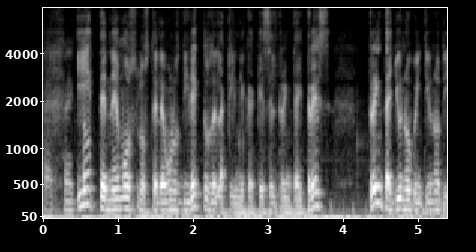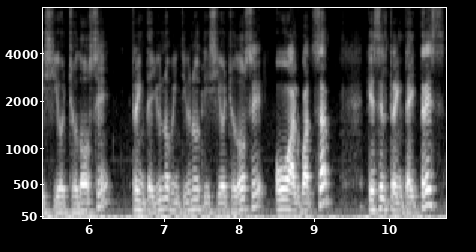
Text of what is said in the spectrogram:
Perfecto. Y tenemos los teléfonos directos de la clínica que es el 33 31 21 18 12, 31 21 18 12 o al WhatsApp que es el 33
